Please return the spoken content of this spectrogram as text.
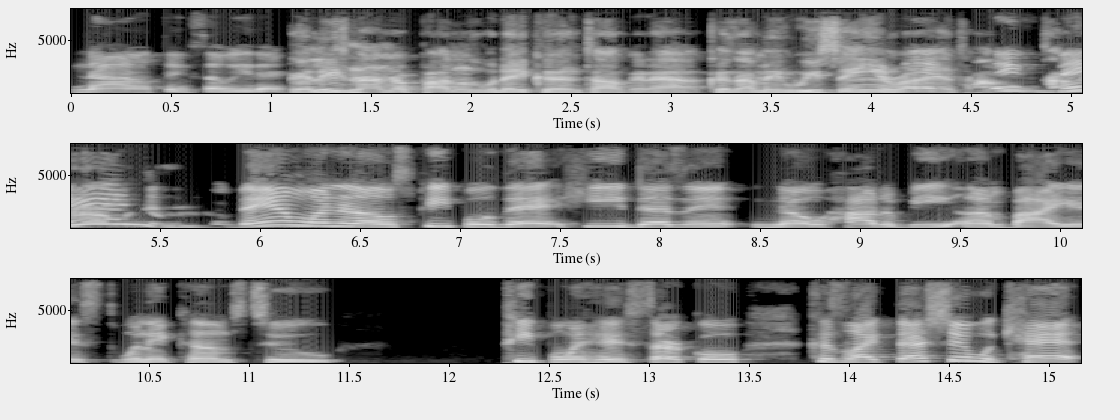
No, I don't think so either. At least not no problems where they couldn't talk it out. Because I mean, we seen Ryan talk, if talk Van- it out. Van one of those people that he doesn't know how to be unbiased when it comes to people in his circle. Cause like that shit with Kat,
